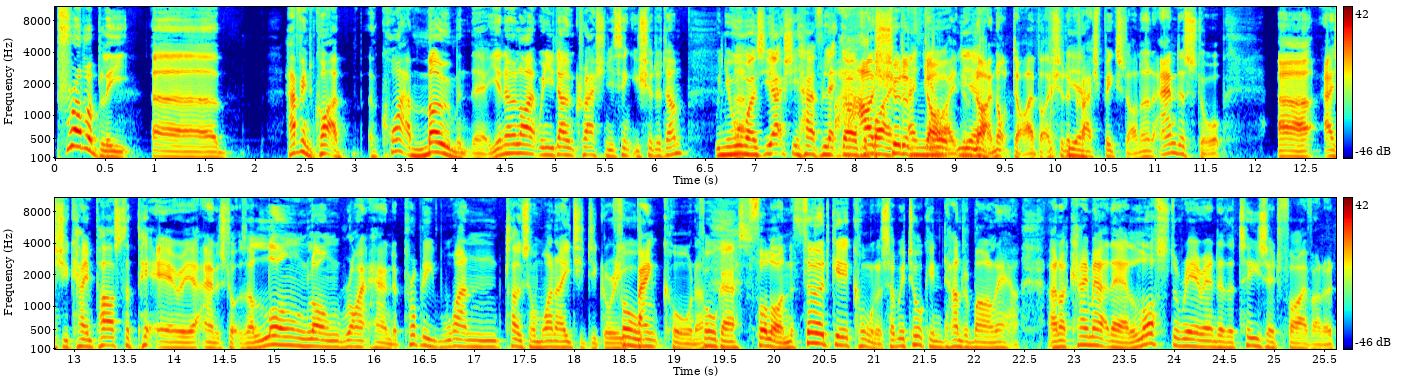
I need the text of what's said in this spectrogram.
probably uh, having quite a, quite a moment there. You know, like when you don't crash and you think you should have done. When you almost, you actually have let go of the Uh, I bike. should have and you're- died. Yeah. No, not died, but I should have Yeah. crashed big style. And Anderstorp, uh, as you came past the pit area, Anderstorp was a long, long right hander, probably one close on 180 degree Full- bank corner. full gas. Full on, third gear corner. So we're talking 100 mile an hour. And I came out there, lost the rear end of the TZ500,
